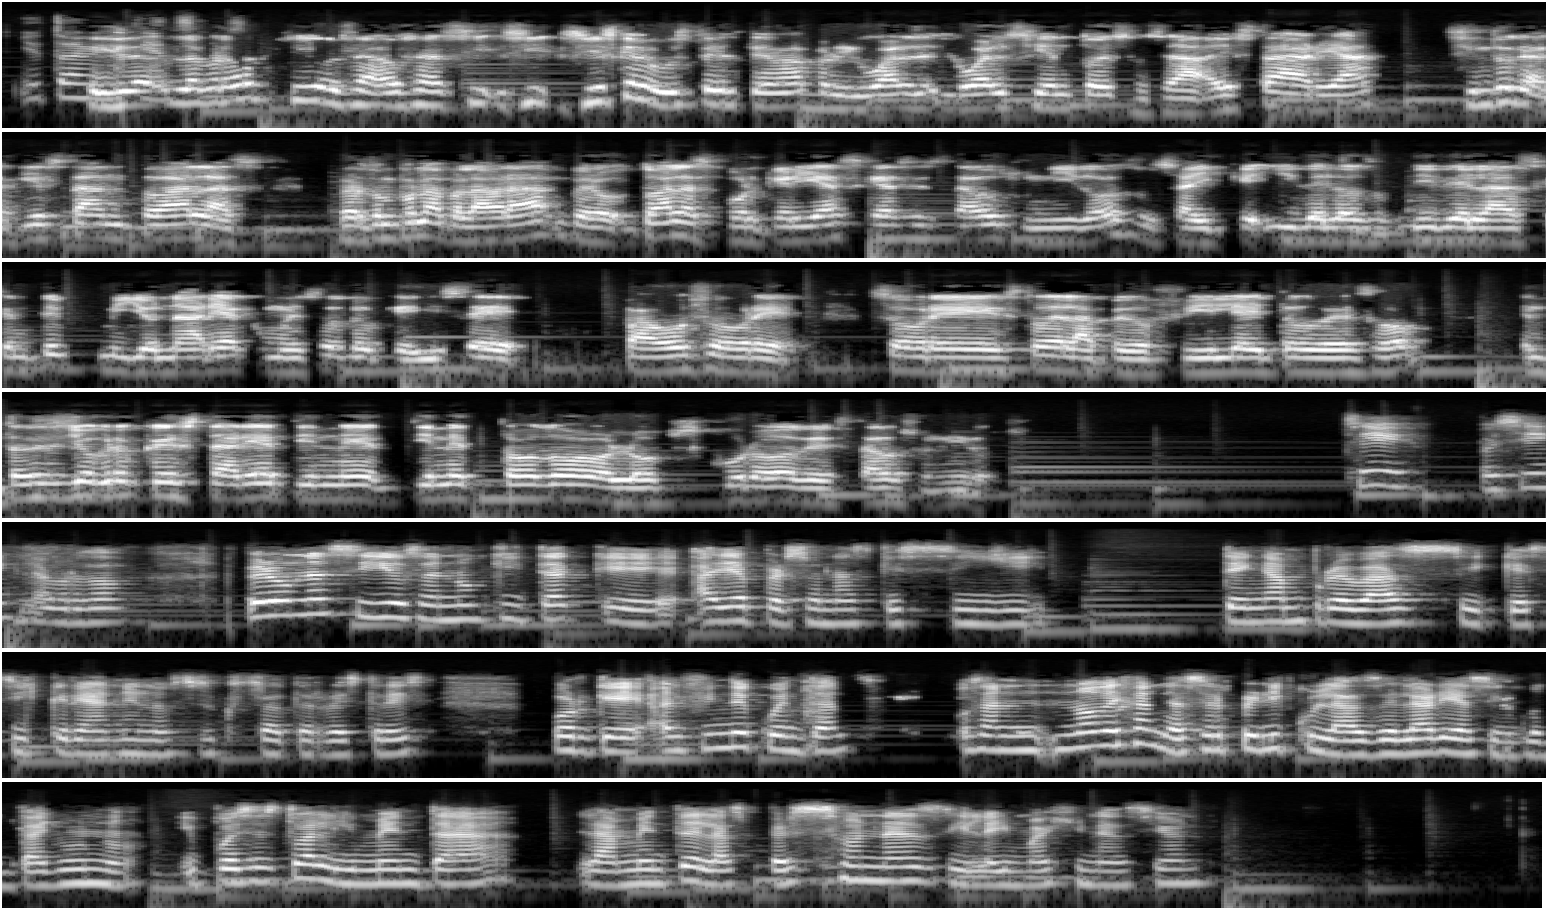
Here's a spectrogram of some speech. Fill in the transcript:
Yo también. Y la, verdad sí, o sea, o sea, sí, sí, sí es que me gusta el tema, pero igual, igual siento eso, o sea, esta área, siento que aquí están todas las perdón por la palabra, pero todas las porquerías que hace Estados Unidos, o sea, y, que, y de los y de la gente millonaria, como eso es lo que dice Pau sobre, sobre esto de la pedofilia y todo eso. Entonces yo creo que esta área tiene, tiene todo lo oscuro de Estados Unidos. Sí, pues sí, la verdad. Pero aún así, o sea, no quita que haya personas que sí tengan pruebas y que sí crean en los extraterrestres, porque al fin de cuentas, o sea, no dejan de hacer películas del Área 51 y pues esto alimenta la mente de las personas y la imaginación.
